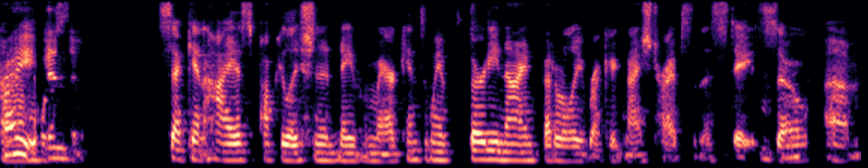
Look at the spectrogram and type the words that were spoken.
Um, right. Um, second highest population of Native Americans, and we have 39 federally recognized tribes in the state. Mm-hmm. So um,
